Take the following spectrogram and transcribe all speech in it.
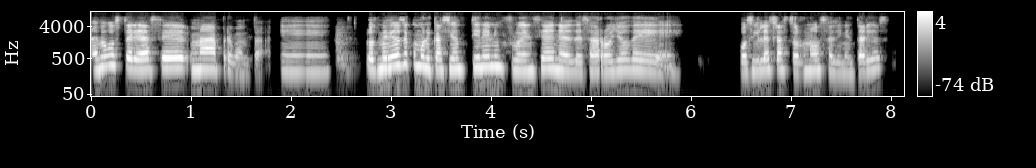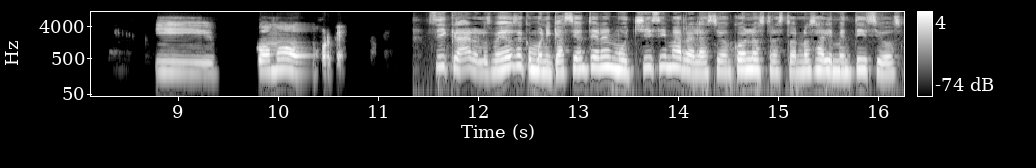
A mí me gustaría hacer una pregunta. Eh, ¿Los medios de comunicación tienen influencia en el desarrollo de posibles trastornos alimentarios? Y cómo o por qué. Sí, claro, los medios de comunicación tienen muchísima relación con los trastornos alimenticios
